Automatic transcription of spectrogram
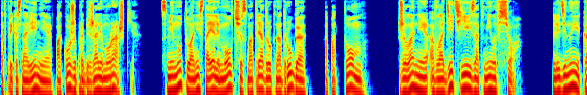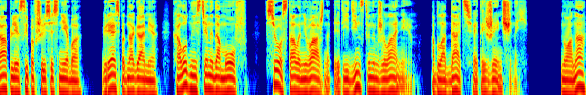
От прикосновения по коже пробежали мурашки. С минуту они стояли молча, смотря друг на друга, а потом желание овладеть ей затмило все. Ледяные капли, сыпавшиеся с неба, грязь под ногами, холодные стены домов, все стало неважно перед единственным желанием — обладать этой женщиной. Но она,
